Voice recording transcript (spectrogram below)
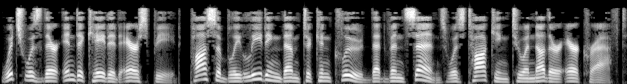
which was their indicated airspeed, possibly leading them to conclude that Vincennes was talking to another aircraft.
